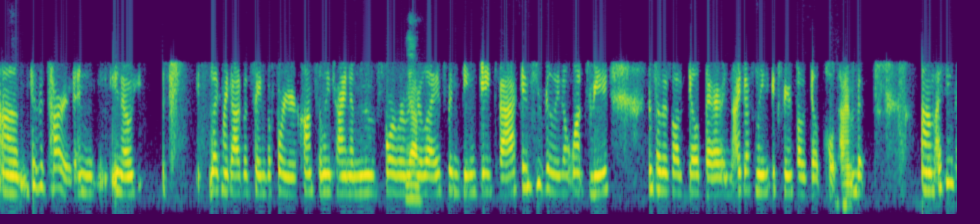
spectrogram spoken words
Um, Um, because it's hard. And you know it's like my dad was saying before you're constantly trying to move forward Yeah. with your life and being yanked back and you really don't want to be. And so there's a lot of guilt there. And i definitely experienced a lot of guilt the whole time. But um, I think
